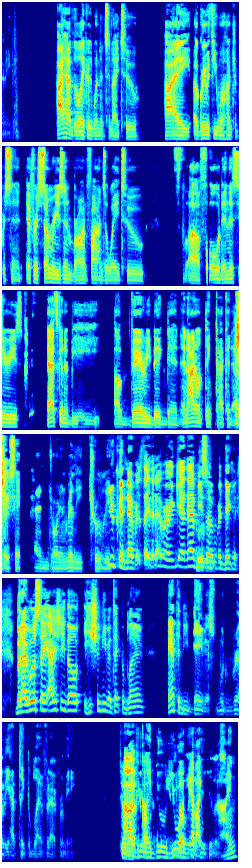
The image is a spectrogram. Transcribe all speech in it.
anything. I have the Lakers winning tonight too. I agree with you 100%. If for some reason Bron finds a way to uh, fold in this series, that's going to be a very big dent. And I don't think I could ever say that in Jordan, really, truly. You could never say that ever again. That'd be so ridiculous. But I will say, actually, though, he shouldn't even take the blame. Anthony Davis would really have to take the blame for that for me. Dude, I'd like, be like, dude, you are ridiculous. Like nine?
